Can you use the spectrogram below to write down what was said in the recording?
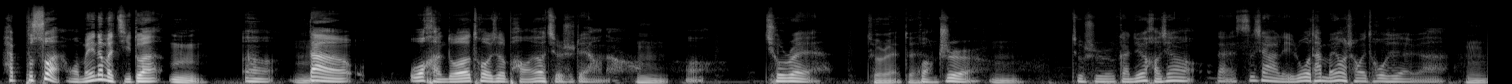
还不算，我没那么极端，嗯。嗯，嗯，但我很多脱口秀的朋友其实是这样的，嗯，啊，秋瑞、秋瑞对，广志，嗯。就是感觉好像在私下里，如果他没有成为脱口秀演员，嗯。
